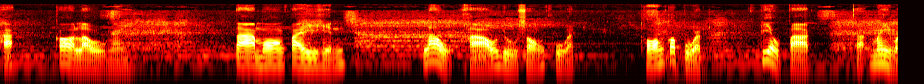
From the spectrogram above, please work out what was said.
พระก็เราไง ตามองไปเห็น เหล้าขาวอยู่สองขวด ท้องก็ปวดเปรี้ยวปากจะไม่ไหว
